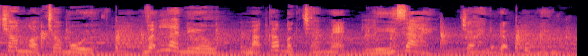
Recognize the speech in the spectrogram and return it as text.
cho ngọt cho bùi vẫn là điều mà các bậc cha mẹ lý giải cho hành động của mình.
